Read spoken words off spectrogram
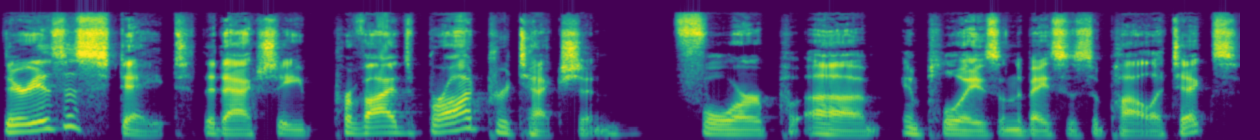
there is a state that actually provides broad protection for uh, employees on the basis of politics.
